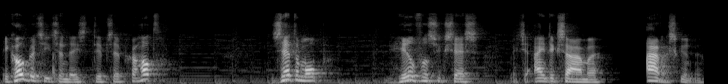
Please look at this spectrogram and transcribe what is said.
Ik hoop dat je iets aan deze tips hebt gehad. Zet hem op en heel veel succes met je eindexamen aardrijkskunde.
